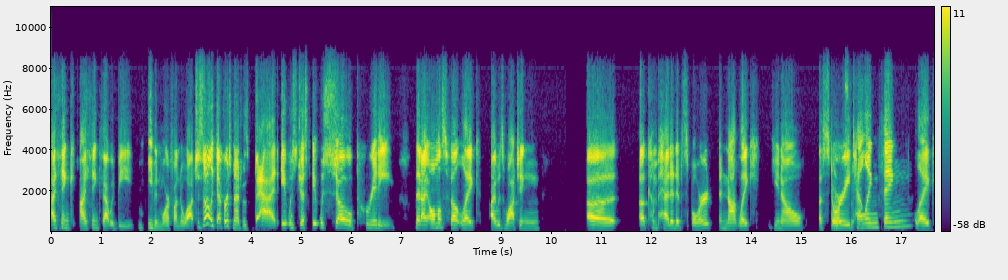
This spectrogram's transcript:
I think I think that would be even more fun to watch. It's not like that first match was bad. It was just it was so pretty that I almost felt like I was watching a a competitive sport and not like, you know, a storytelling thing. Like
